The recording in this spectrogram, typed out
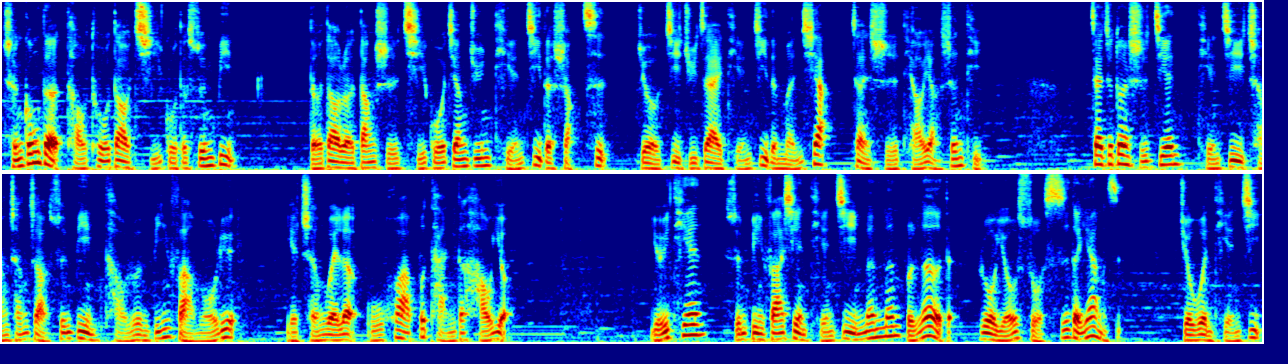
成功的逃脱到齐国的孙膑，得到了当时齐国将军田忌的赏赐，就寄居在田忌的门下，暂时调养身体。在这段时间，田忌常常找孙膑讨论兵法谋略，也成为了无话不谈的好友。有一天，孙膑发现田忌闷闷不乐的，若有所思的样子，就问田忌：“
